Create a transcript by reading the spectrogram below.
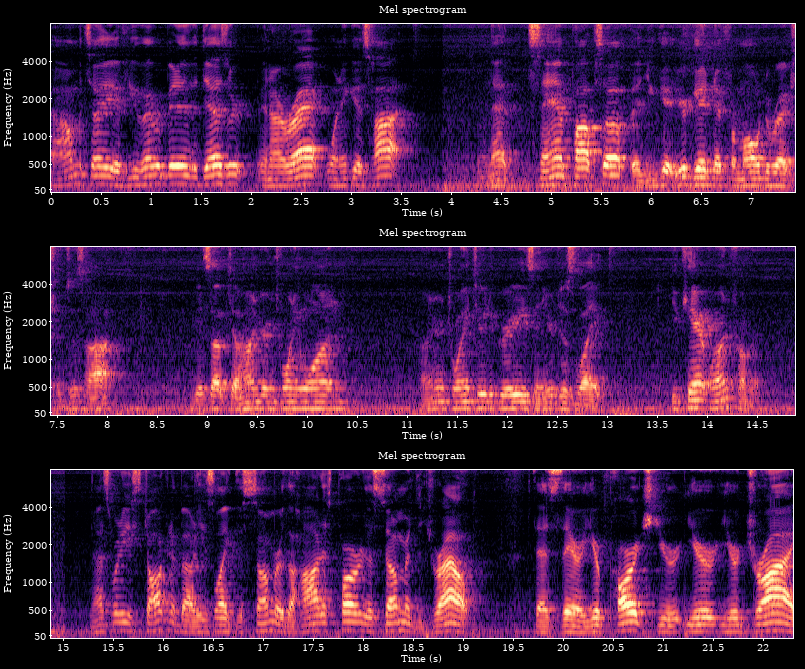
I'm gonna tell you, if you've ever been in the desert in Iraq when it gets hot, and that sand pops up, and you get you're getting it from all directions. It's hot. It gets up to 121, 122 degrees, and you're just like, you can't run from it. And that's what he's talking about. He's like the summer, the hottest part of the summer, the drought that's there. You're parched. You're you're you're dry.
